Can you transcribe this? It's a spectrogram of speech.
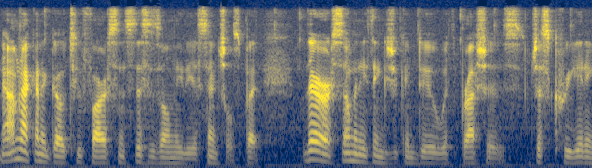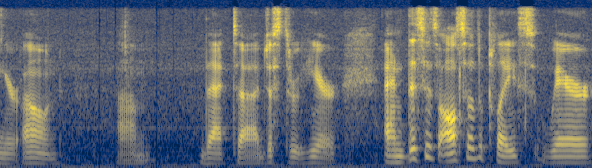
now I'm not going to go too far since this is only the essentials, but there are so many things you can do with brushes, just creating your own, um, that uh, just through here. And this is also the place where,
